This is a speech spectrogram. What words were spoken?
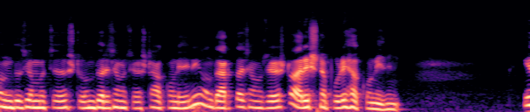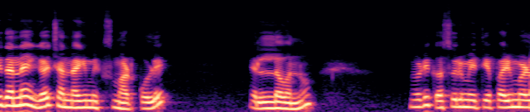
ಒಂದು ಚಮಚದಷ್ಟು, ಒಂದೂವರೆ ಚಮಚದಷ್ಟು ಹಾಕ್ಕೊಂಡಿದ್ದೀನಿ ಒಂದು ಅರ್ಧ ಚಮಚದಷ್ಟು ಅರಿಶಿನ ಪುಡಿ ಹಾಕ್ಕೊಂಡಿದ್ದೀನಿ ಇದನ್ನು ಈಗ ಚೆನ್ನಾಗಿ ಮಿಕ್ಸ್ ಮಾಡ್ಕೊಳ್ಳಿ. ಎಲ್ಲವನ್ನು ನೋಡಿ ಕಸೂರಿ ಮೇಥಿಯ ಪರಿಮಳ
